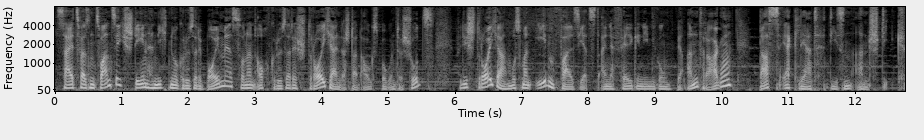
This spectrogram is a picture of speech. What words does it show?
Seit 2020 stehen nicht nur größere Bäume, sondern auch größere Sträucher in der Stadt Augsburg unter Schutz. Für die Sträucher muss man ebenfalls jetzt eine Fellgenehmigung beantragen. Das erklärt diesen Anstieg.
